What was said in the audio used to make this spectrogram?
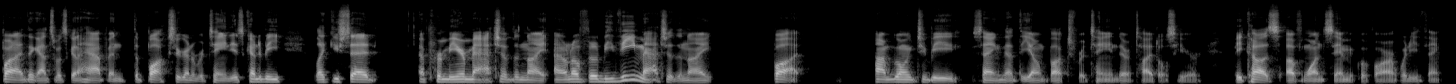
But I think that's what's going to happen. The Bucks are going to retain. It's going to be, like you said, a premier match of the night. I don't know if it'll be the match of the night, but I'm going to be saying that the Young Bucks retain their titles here because of one Sammy Guevara. What do you think?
